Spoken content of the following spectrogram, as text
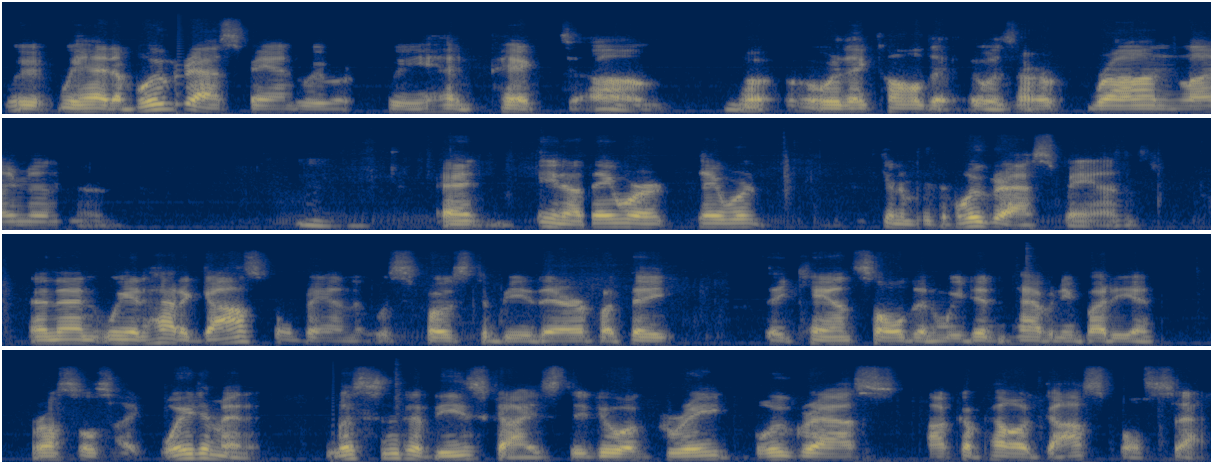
we, we had a bluegrass band we were we had picked um, what, what were they called it? It was our Ron Lyman and. Mm-hmm and you know they were they were going to be the bluegrass band and then we had had a gospel band that was supposed to be there but they they canceled and we didn't have anybody and russell's like wait a minute listen to these guys. They do a great bluegrass a cappella gospel set.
